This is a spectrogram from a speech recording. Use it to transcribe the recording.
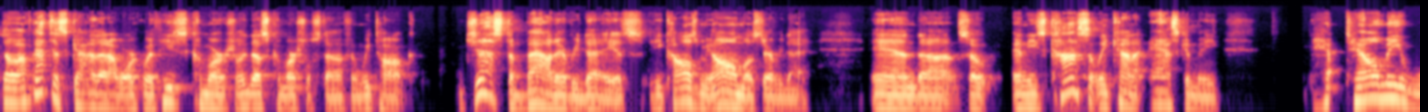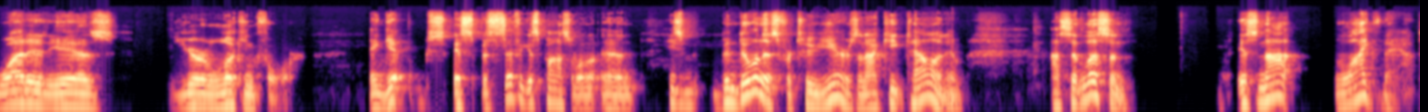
So I've got this guy that I work with. He's commercial. He does commercial stuff, and we talk just about every day. It's he calls me almost every day, and uh, so and he's constantly kind of asking me, "Tell me what it is you're looking for, and get as specific as possible." And he's been doing this for two years, and I keep telling him, I said, "Listen, it's not like that,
